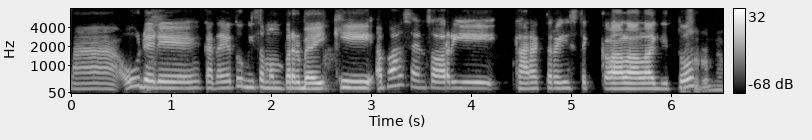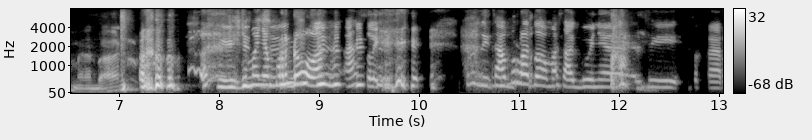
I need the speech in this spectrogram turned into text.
Nah, udah deh, katanya tuh bisa memperbaiki apa sensori karakteristik lalala gitu. serem ya mainan bahan Cuma nyamper doang, asli. Terus dicampur lah tuh sama sagunya si Sekar.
